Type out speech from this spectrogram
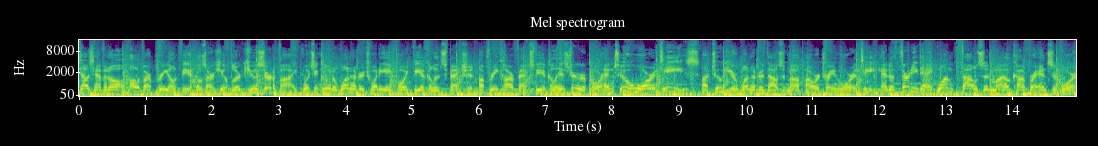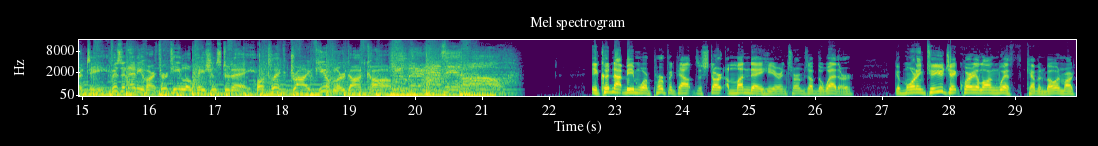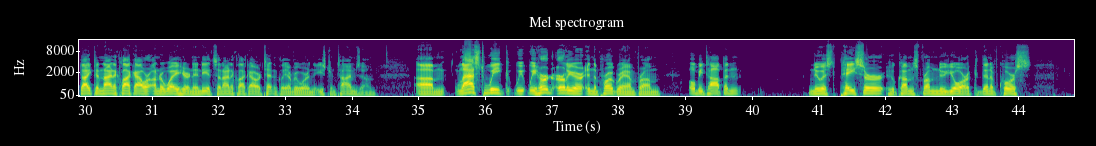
does have it all. All of our pre-owned vehicles are Hubler Q certified, which include a 128-point vehicle inspection, a free Carfax vehicle history report, and two warranties. A two-year 100,000-mile powertrain warranty and a 30-day 1,000-mile comprehensive warranty. Visit any of our 13 locations today or click drivehubler.com. Hubler has it all. It could not be more perfect out to start a Monday here in terms of the weather. Good morning to you, Jake Query, along with Kevin Bowen, Mark Dykton. Nine o'clock hour underway here in Indy. It's a nine o'clock hour technically everywhere in the Eastern Time Zone. Um, last week we we heard earlier in the program from Obi Toppin, newest pacer who comes from New York. Then of course,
